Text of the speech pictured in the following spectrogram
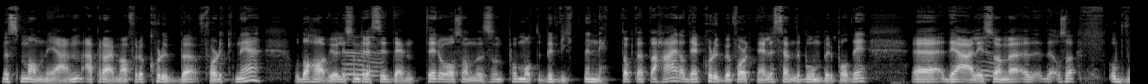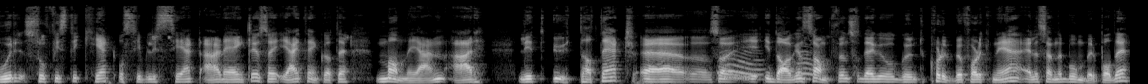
mens mannehjernen er prima for å klubbe folk ned. Og da har vi jo liksom presidenter og sånne som på en måte bevitner nettopp dette her, og det klubber folk ned eller sender bomber på dem. Det er liksom Og hvor sofistikert og sivilisert komplisert er det egentlig? Så jeg tenker at mannehjernen er litt utdatert. Eh, så i, i, dagens samfunn, så det å gå rundt og klubbe folk ned eller sende bomber på dem,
